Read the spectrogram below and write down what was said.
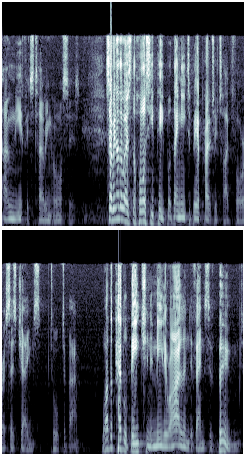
Only if it's towing horses. So, in other words, the horsey people, they need to be a prototype for us, as James talked about. While the Pebble Beach and Amelia Island events have boomed,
